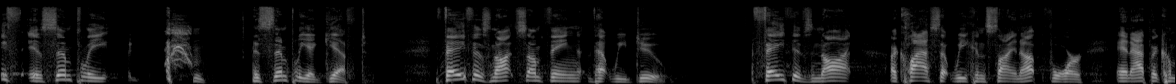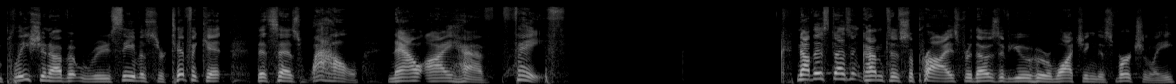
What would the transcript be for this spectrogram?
Faith is simply, is simply a gift. Faith is not something that we do. Faith is not a class that we can sign up for. And at the completion of it, we receive a certificate that says, wow, now I have faith. Now, this doesn't come to surprise for those of you who are watching this virtually,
